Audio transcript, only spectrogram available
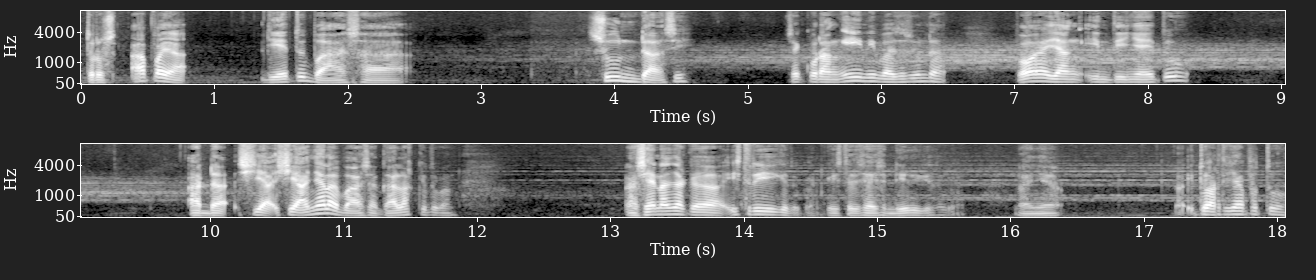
Terus apa ya dia itu bahasa Sunda sih. Saya kurang ini bahasa Sunda. Pokoknya yang intinya itu ada sia sianya lah bahasa galak gitu kan nah saya nanya ke istri gitu kan ke istri saya sendiri gitu kan. Nanya nah, itu artinya apa tuh?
